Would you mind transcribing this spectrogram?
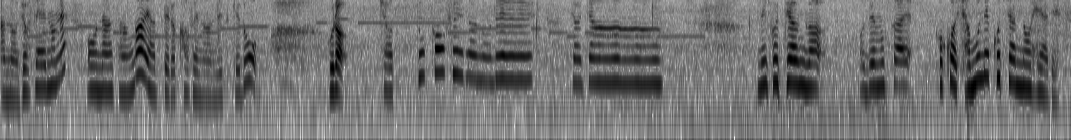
あの女性のねオーナーさんがやってるカフェなんですけど。ほらキャットカフェなので。じゃじゃーん。猫ちゃんがお出迎え。ここはシャム猫ちゃんのお部屋です。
